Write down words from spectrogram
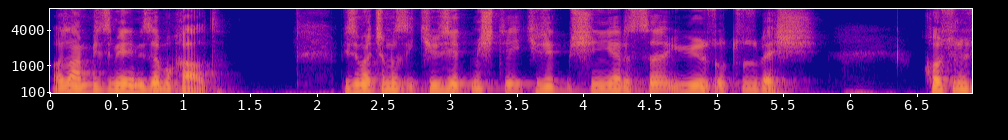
O zaman bizim elimizde bu kaldı. Bizim açımız 270'ti. 270'in yarısı 135. Kosinüs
